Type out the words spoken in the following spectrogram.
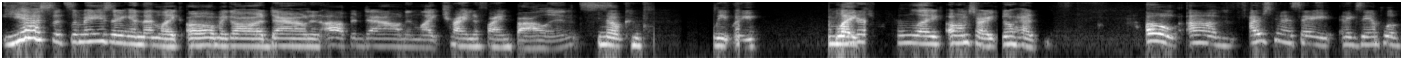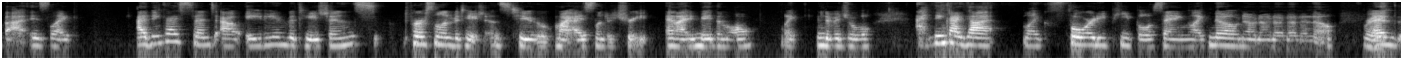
yes it's amazing and then like oh my god down and up and down and like trying to find balance no, completely. I'm like- like oh i'm sorry go ahead Oh, um, I was gonna say an example of that is like, I think I sent out 80 invitations, personal invitations to my Iceland retreat, and I made them all like individual. I think I got like 40 people saying like, no, no, no, no, no, no, no, right and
